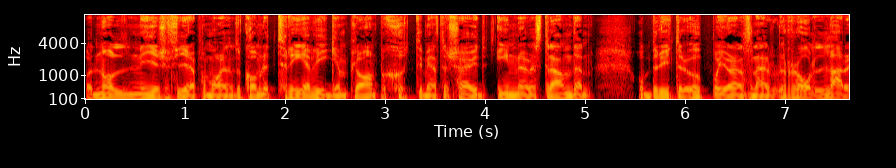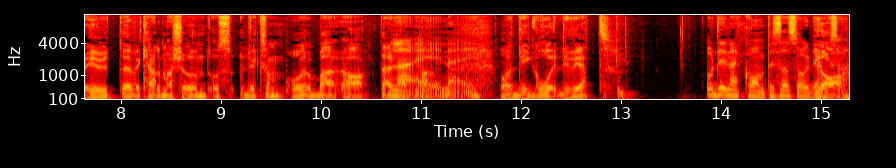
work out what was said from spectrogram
Och 09.24 på morgonen då kom det tre Viggenplan på 70 meters höjd in över stranden och bryter upp och gör en sån här rollar ut över Kalmarsund och, liksom, och bara ja, där är Nej, pappa. nej. Och det går, du vet, Och dina kompisar såg det Ja. också?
